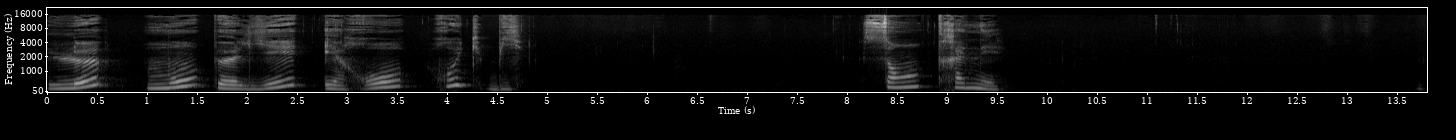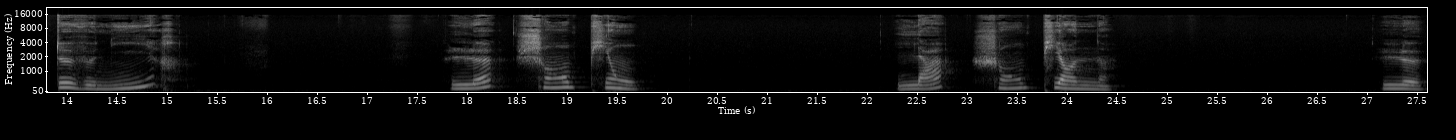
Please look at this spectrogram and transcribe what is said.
Le Montpellier rugby. S'entraîner. Devenir. Le champion, la championne, le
